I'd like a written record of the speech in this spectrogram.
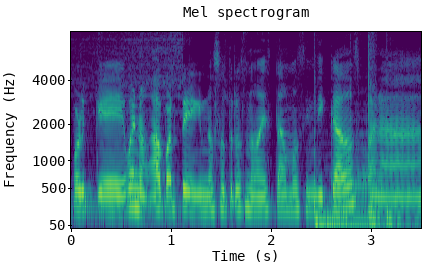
porque bueno, aparte nosotros no estamos indicados para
